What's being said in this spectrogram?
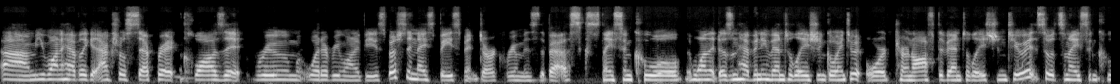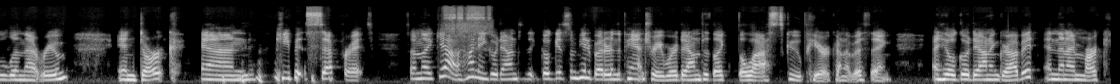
Um, you want to have like an actual separate closet room, whatever you want to be. Especially a nice basement dark room is the best. It's nice and cool. The one that doesn't have any ventilation going to it, or turn off the ventilation to it, so it's nice and cool in that room, and dark, and keep it separate. So I'm like, yeah, honey, go down to the, go get some peanut butter in the pantry. We're down to like the last scoop here, kind of a thing. And he'll go down and grab it, and then I mark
